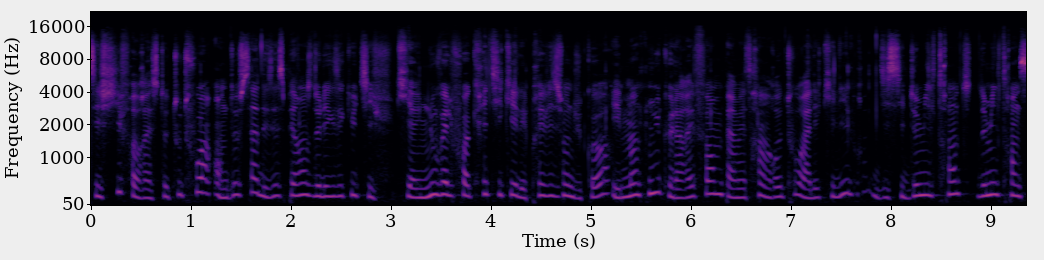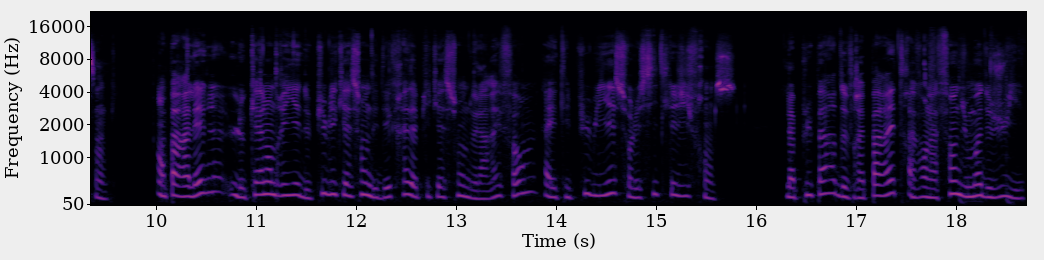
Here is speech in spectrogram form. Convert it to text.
Ces chiffres restent toutefois en deçà des espérances de l'exécutif, qui a une nouvelle fois critiqué les prévisions du corps et maintenu que la réforme permettra un retour à l'équilibre d'ici 2030-2035. En parallèle, le calendrier de publication des décrets d'application de la réforme a été publié sur le site Légifrance. La plupart devraient paraître avant la fin du mois de juillet,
